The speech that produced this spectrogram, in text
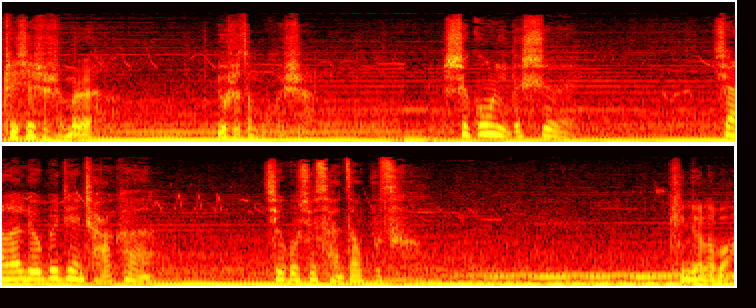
这些是什么人？又是怎么回事？是宫里的侍卫，想来刘备殿查看，结果却惨遭不测。听见了吧？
